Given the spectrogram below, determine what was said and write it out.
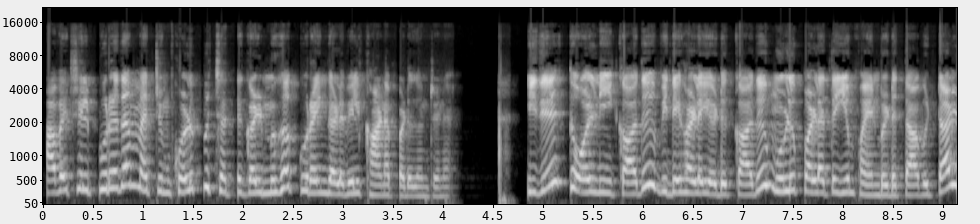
அவற்றில் புரதம் மற்றும் கொழுப்பு சத்துக்கள் மிக குறைந்த அளவில் காணப்படுகின்றன. இது தோல் நீக்காது விதைகளை எடுக்காது முழு பழத்தையும் பயன்படுத்தாவிட்டால்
